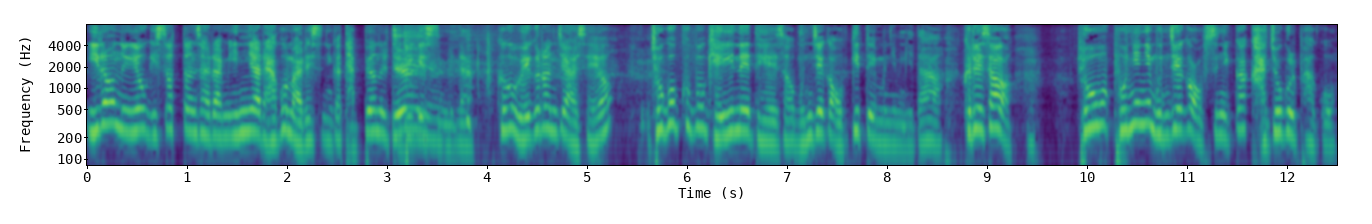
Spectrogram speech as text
이런 의혹 있었던 사람이 있냐라고 말했으니까 답변을 예, 드리겠습니다. 그거 왜 그런지 아세요? 조국 후보 개인에 대해서 문제가 없기 때문입니다. 그래서 조- 본인이 문제가 없으니까 가족을 파고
